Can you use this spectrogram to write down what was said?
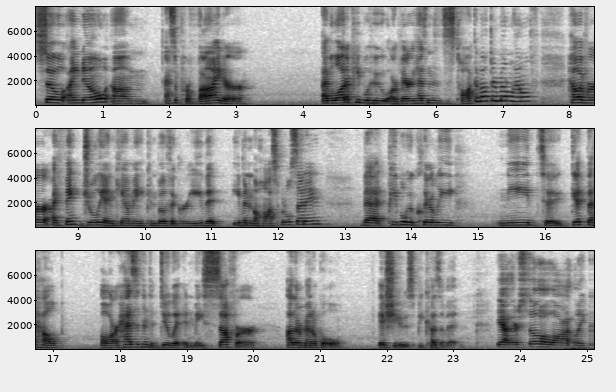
So I know um, as a provider, I have a lot of people who are very hesitant to talk about their mental health. However, I think Julia and Cami can both agree that even in the hospital setting, that people who clearly need to get the help are hesitant to do it and may suffer other medical issues because of it. Yeah, there's still a lot. Like,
